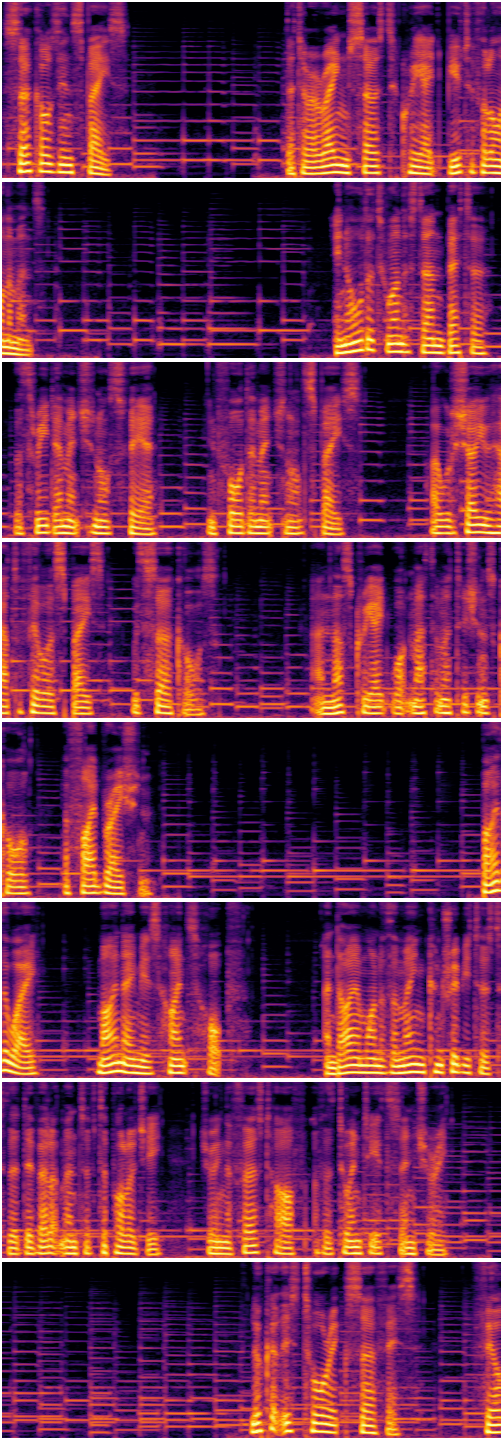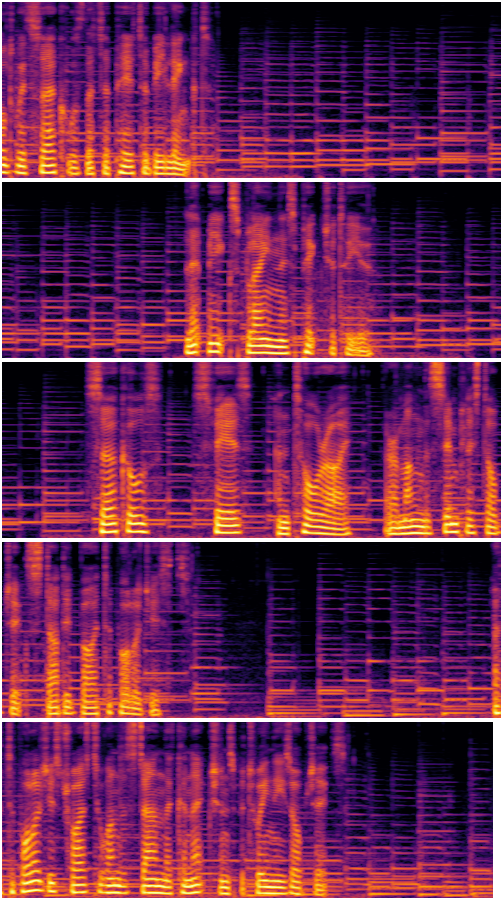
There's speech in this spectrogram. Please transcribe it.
circles in space that are arranged so as to create beautiful ornaments. In order to understand better the three-dimensional sphere in four-dimensional space, I will show you how to fill the space with circles and thus create what mathematicians call a fibration. By the way, my name is Heinz Hopf and I am one of the main contributors to the development of topology during the first half of the 20th century. Look at this toric surface, filled with circles that appear to be linked. Let me explain this picture to you. Circles, spheres and tori are among the simplest objects studied by topologists. A topologist tries to understand the connections between these objects.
